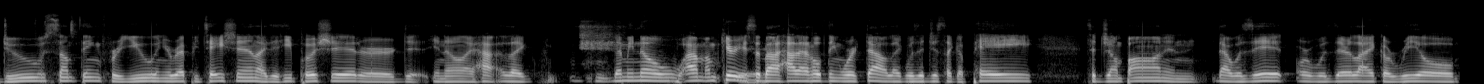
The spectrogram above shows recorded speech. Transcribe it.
Do something for you and your reputation? Like, did he push it, or did you know, like how, like, let me know. I'm I'm curious Yeah. about how that whole thing worked out. Like, was it just like a pay to jump on and that was it, or was there like a real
